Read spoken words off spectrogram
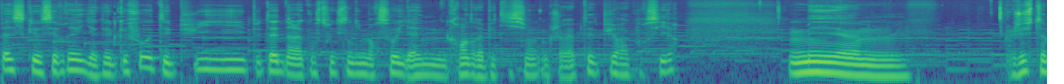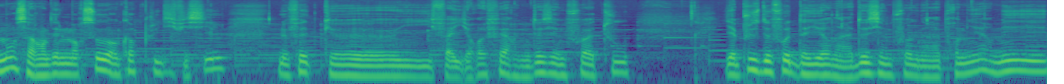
parce que c'est vrai, il y a quelques fautes et puis peut-être dans la construction du morceau, il y a une grande répétition, donc j'aurais peut-être pu raccourcir. Mais euh, justement, ça rendait le morceau encore plus difficile. Le fait qu'il faille refaire une deuxième fois tout. Il y a plus de fautes d'ailleurs dans la deuxième fois que dans la première, mais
